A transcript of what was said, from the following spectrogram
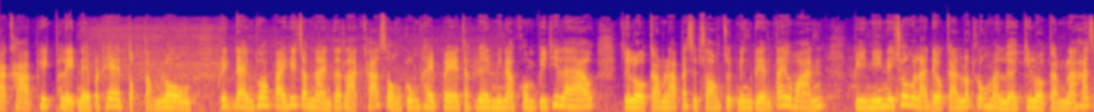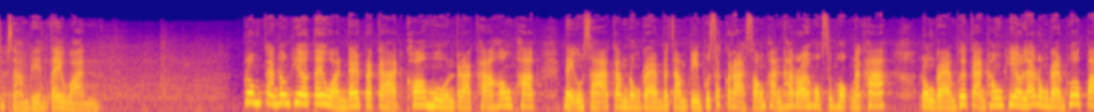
ราคาพริกผลิตในประเทศตกต่ำลง พริกแดงทั่วไปที่จำหน่ายในตลาดค้าส่งกรุงไทเปจากเดือนมีนาคมปีที่แล้ว กิโลกรัมละ 82.1 เหรียญไต้หวัน ปีนี้ในช่วงเวลาเดียวกันลดลงมาเหลือกิโลกรัมละ 53 เหรียญไต้หวัน กรมการท่องเที่ยวไต้หวันได้ประกาศข้อมูลราคาห้องพัก ในอุตสาหกรรมโรงแรมประจำปีพุทธศักราช 2566 นะคะ โรงแรมเพื่อการท่องเที่ยวและโรงแรมทั่วไป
